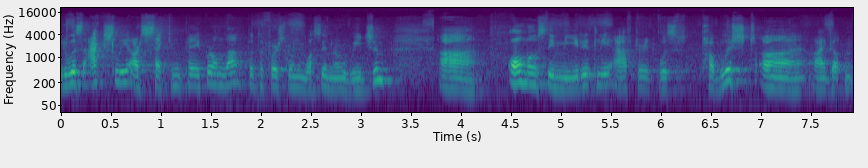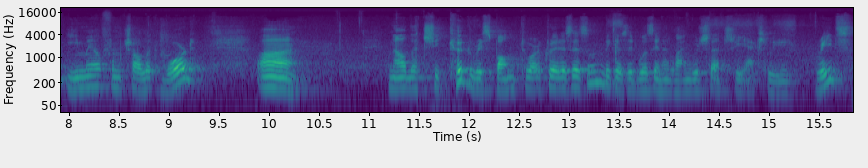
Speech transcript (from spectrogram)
It was actually our second paper on that, but the first one was in Norwegian. Uh, almost immediately after it was published, uh, I got an email from Charlotte Ward. Uh, now that she could respond to our criticism because it was in a language that she actually reads.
